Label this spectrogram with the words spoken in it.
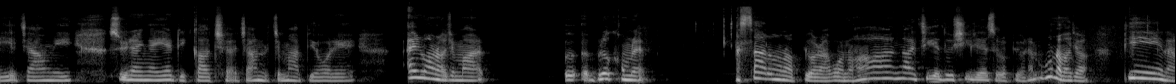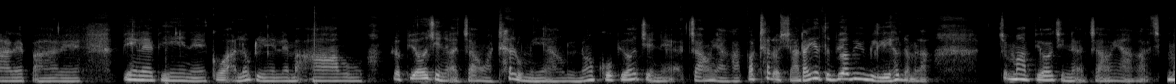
ရေးအကြောင်းတွေဆွေနိုင်ငံရဲ့ဒီ culture အကြောင်းတွေကျွန်မပြောတယ်အဲ့တော့တော့ကျွန်မဘယ်လိုခေါ်မလဲ အစတော့တော့ပြောတာပေါ့နော်ဟာငါကြည့်ရသူရှိတယ်ဆိုတော့ပြောတယ်အခုတော့မှကျတော့ပြင်းလာလဲပါတယ်ပြင်းလဲပြင်းနေကိုကအလုပ်တွေနဲ့လည်းမအားဘူးပြီးတော့ပြောချင်တဲ့အကြောင်းကထက်လို့မရဘူးလို့နော်ကိုပြောချင်တဲ့အကြောင်းအရာကတော့ထက်လို့ရှာဒါရသူပြောပြီးပြီလေဟုတ်တယ်မလားကျမပြောချင်တဲ့အကြောင်းအရာကကျမ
